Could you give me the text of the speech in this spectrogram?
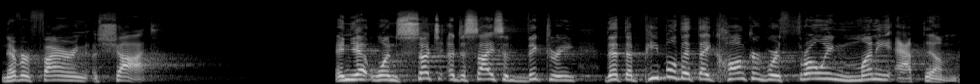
never firing a shot, and yet won such a decisive victory that the people that they conquered were throwing money at them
